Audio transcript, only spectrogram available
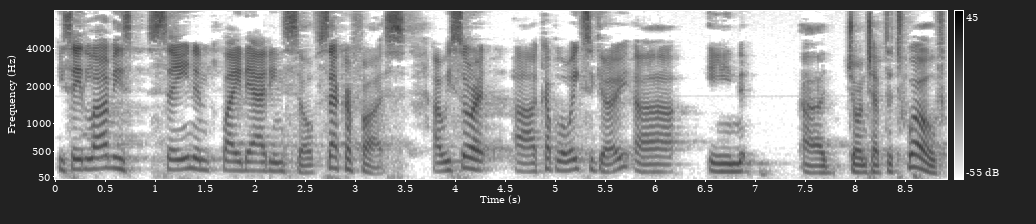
You see, love is seen and played out in self-sacrifice. Uh, we saw it uh, a couple of weeks ago uh, in uh, John chapter 12.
